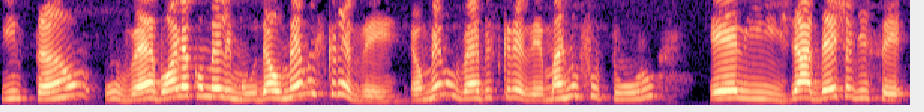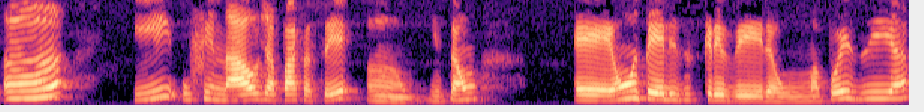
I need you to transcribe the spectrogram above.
Então, o verbo, olha como ele muda, é o mesmo escrever, é o mesmo verbo escrever, mas no futuro ele já deixa de ser an e o final já passa a ser ão. Então, é, ontem eles escreveram uma poesia,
